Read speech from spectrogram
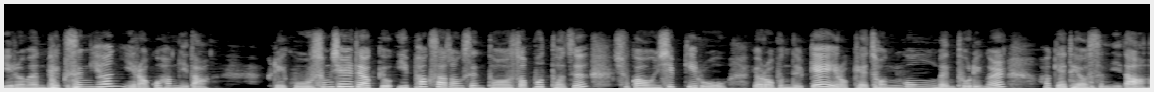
이름은 백승현이라고 합니다. 그리고 숭실대학교 입학사정센터 서포터즈 휴가온 10기로 여러분들께 이렇게 전공 멘토링을 하게 되었습니다.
